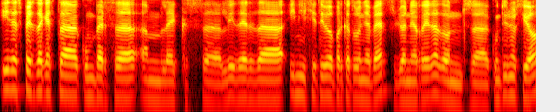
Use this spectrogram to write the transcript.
I després d'aquesta conversa amb l'ex-líder d'Iniciativa per Catalunya Verds, Joan Herrera, doncs a continuació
